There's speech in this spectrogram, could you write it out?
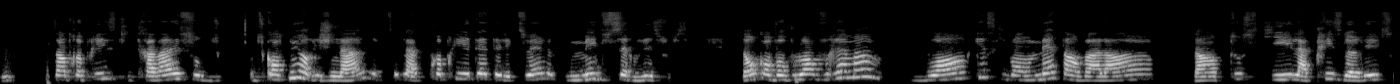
des entreprises qui travaillent sur du, du contenu original, de la propriété intellectuelle, mais du service aussi. Donc, on va vouloir vraiment voir qu'est-ce qu'ils vont mettre en valeur dans tout ce qui est la prise de risque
